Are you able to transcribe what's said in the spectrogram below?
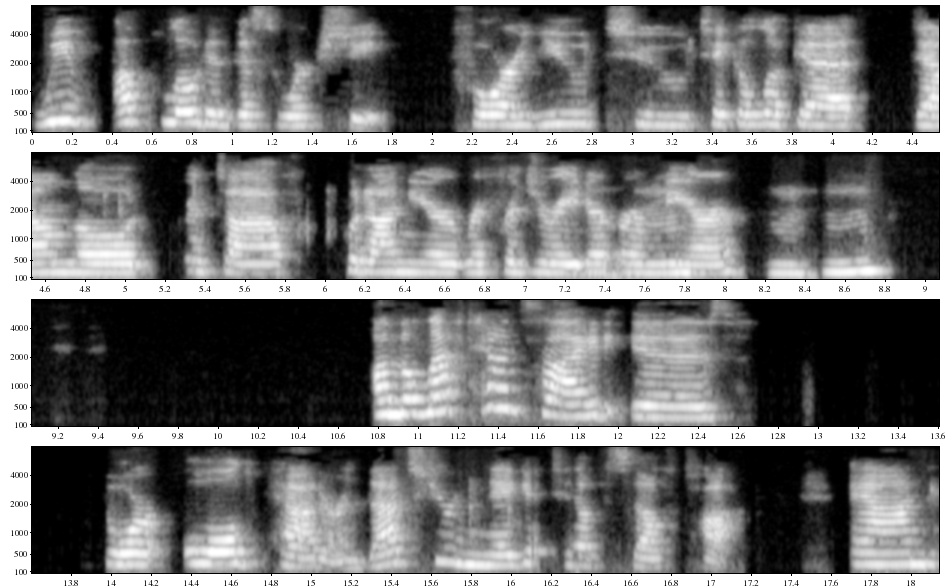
we've uploaded this worksheet for you to take a look at, download, print off, put on your refrigerator mm-hmm. or mirror. Mm-hmm. On the left-hand side is your old pattern. That's your negative self talk. And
